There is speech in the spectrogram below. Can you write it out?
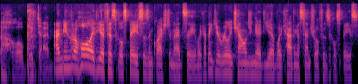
Oh, big time. I mean, the whole idea of physical space is in question. I'd say, like, I think you're really challenging the idea of like having a central physical space,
